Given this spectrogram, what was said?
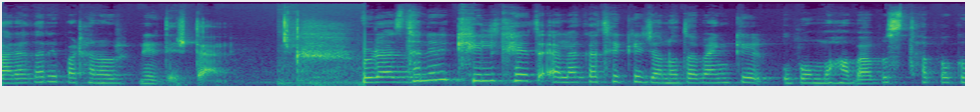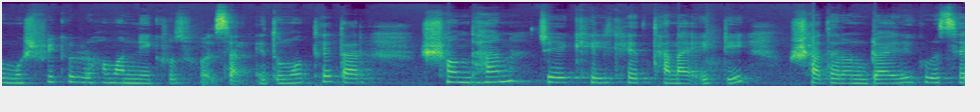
কারাগারে পাঠানোর নির্দেশ দেন। রাজধানীর খিলক্ষেত এলাকা থেকে জনতা ব্যাংকের উপমহাব্যবস্থাপক মুশফিকুর রহমান নিখোঁজ হয়েছেন। ইতিমধ্যে তার সন্ধান যে খিলক্ষেত থানায় একটি সাধারণ ডায়েরি করেছে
